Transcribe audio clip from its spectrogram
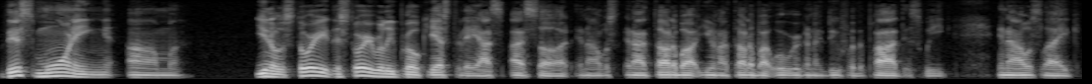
this morning um you know the story the story really broke yesterday I, I saw it and i was and i thought about you and i thought about what we're going to do for the pod this week and i was like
